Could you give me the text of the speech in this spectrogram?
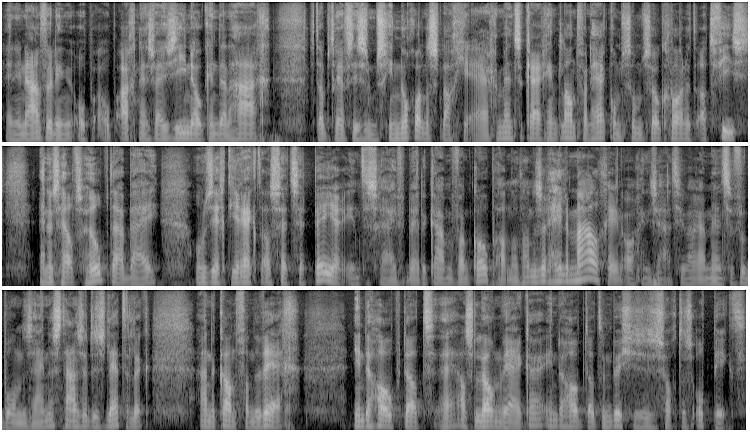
En in aanvulling op, op Agnes, wij zien ook in Den Haag, wat dat betreft is het misschien nog wel een slagje erger. Mensen krijgen in het land van herkomst soms ook gewoon het advies en er zelfs hulp daarbij om zich direct als ZZP'er in te schrijven bij de Kamer van Koophandel. Dan is er helemaal geen organisatie waaraan mensen verbonden zijn. Dan staan ze dus letterlijk aan de kant van de weg. In de hoop dat, hè, als loonwerker, in de hoop dat een busje ze s ochtends oppikt.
